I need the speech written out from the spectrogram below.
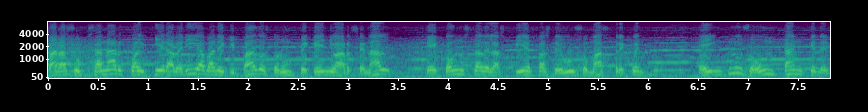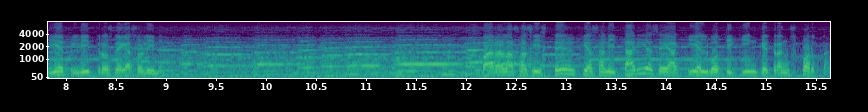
Para subsanar cualquier avería van equipados con un pequeño arsenal que consta de las piezas de uso más frecuentes e incluso un tanque de 10 litros de gasolina. Para las asistencias sanitarias he aquí el botiquín que transportan.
